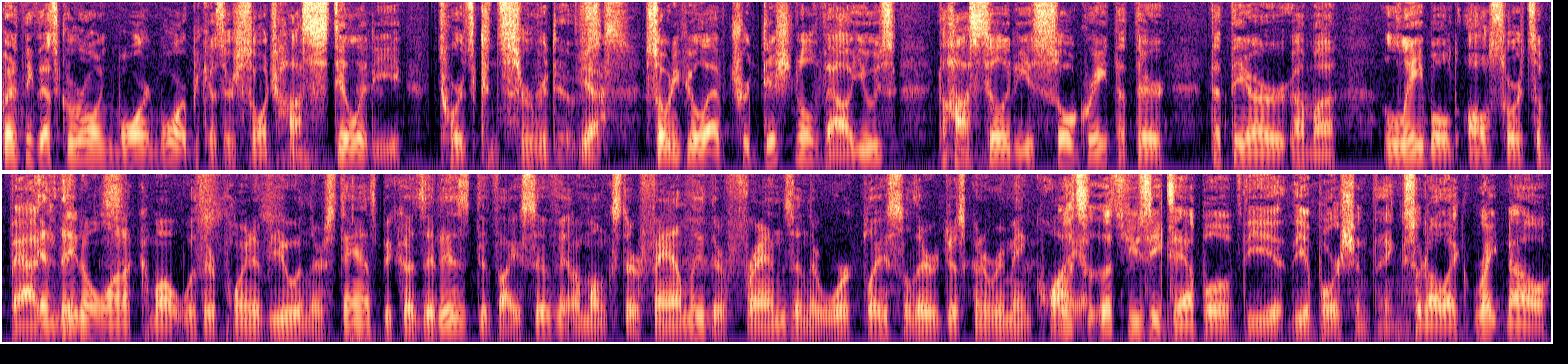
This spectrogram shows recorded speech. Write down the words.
But I think that's growing more and more because there's so much hostility towards conservatives. Yes. So many people have traditional values. The hostility is so great that they're that they are um, uh, labeled all sorts of bad and they don't want to come out with their point of view and their stance because it is divisive amongst their family, their friends, and their workplace. So they're just going to remain quiet. Let's, let's use the example of the the abortion thing. So now, like right now,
